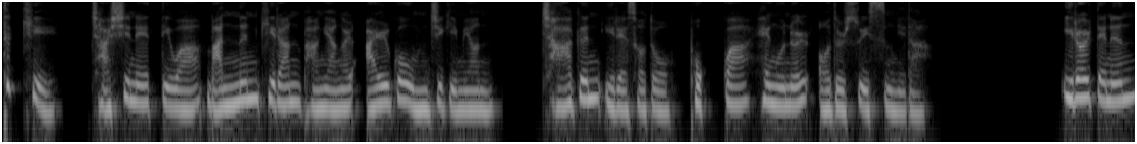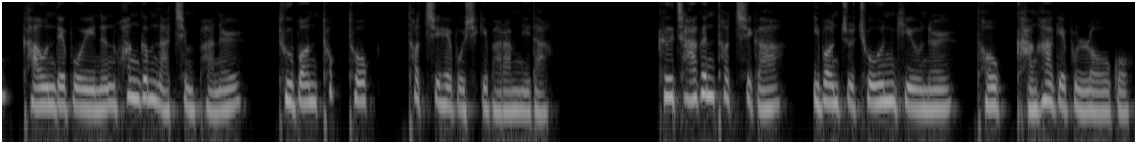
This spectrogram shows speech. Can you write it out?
특히 자신의 띠와 맞는 길한 방향을 알고 움직이면 작은 일에서도 복과 행운을 얻을 수 있습니다. 이럴 때는 가운데 보이는 황금 나침판을 두 번 톡톡 터치해 보시기 바랍니다. 그 작은 터치가 이번 주 좋은 기운을 더욱 강하게 불러오고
